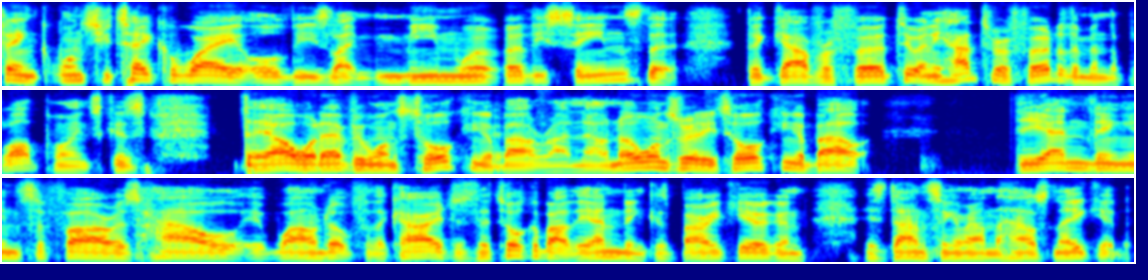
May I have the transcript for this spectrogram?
think once you take away all these like meme-worthy scenes that that Gav referred to, and he had to refer to them in the plot points because they are what everyone's talking about right now. No one's really talking about the ending insofar as how it wound up for the characters. They talk about the ending because Barry Keoghan is dancing around the house naked.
